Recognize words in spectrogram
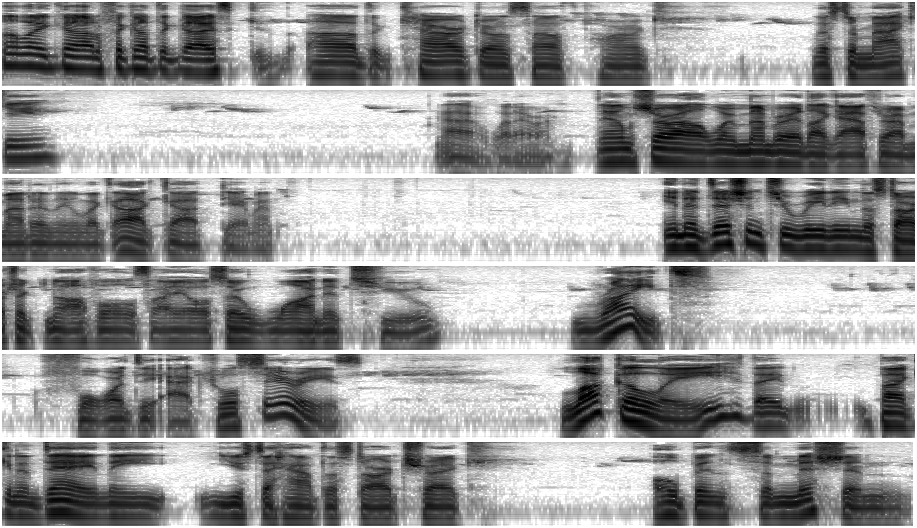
Oh my god, I forgot the guy's uh the character on South Park. Mr. Mackey? Uh, whatever. I'm sure I'll remember it like after I met it and like, oh god damn it. In addition to reading the Star Trek novels, I also wanted to write for the actual series. Luckily, they back in the day they used to have the Star Trek open submission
